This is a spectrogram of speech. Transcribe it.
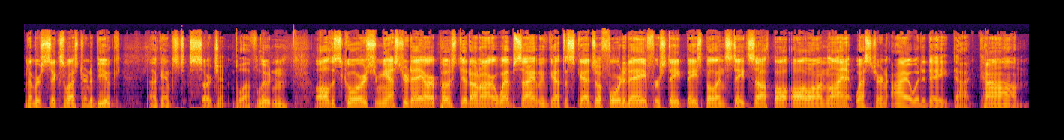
number six Western Dubuque against Sergeant Bluff Luton. All the scores from yesterday are posted on our website. We've got the schedule for today for state baseball and state softball all online at westerniowatoday.com.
